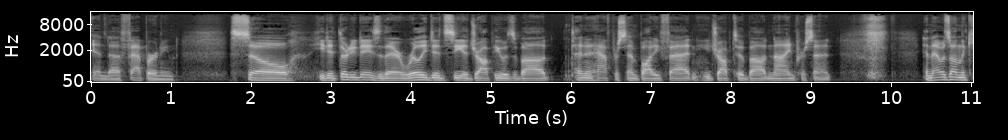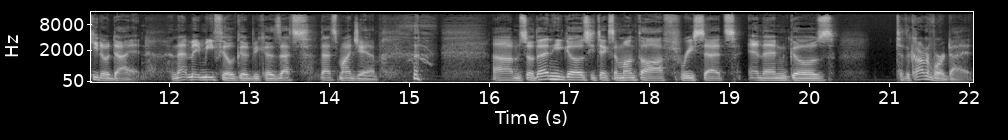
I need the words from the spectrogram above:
and uh, fat burning. So he did 30 days of there. Really did see a drop. He was about 10.5% body fat, and he dropped to about 9% and that was on the keto diet, and that made me feel good because that's that's my jam. um, so then he goes, he takes a month off, resets, and then goes to the carnivore diet.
